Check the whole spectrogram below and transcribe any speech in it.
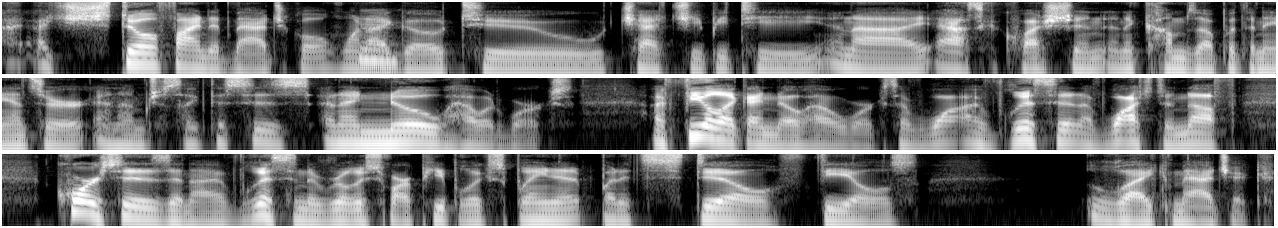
I, I still find it magical when I hmm. go to ChatGPT and I ask a question and it comes up with an answer. And I'm just like, this is, and I know how it works. I feel like I know how it works. I've wa- I've listened, I've watched enough courses, and I've listened to really smart people explain it, but it still feels like magic.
